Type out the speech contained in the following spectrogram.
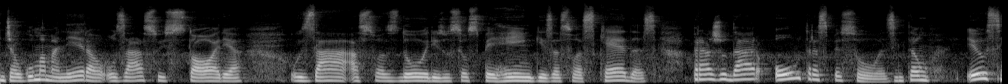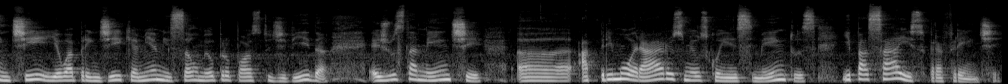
de alguma maneira usar a sua história, usar as suas dores, os seus perrengues, as suas quedas para ajudar outras pessoas. Então, eu senti e eu aprendi que a minha missão, o meu propósito de vida é justamente uh, aprimorar os meus conhecimentos e passar isso para frente.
